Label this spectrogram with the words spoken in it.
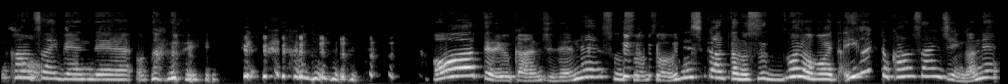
で、関そ西弁でお互い おーっていう感じでね。そうそうそう。嬉しかったの、すっごい覚えた。意外と関西人がね、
